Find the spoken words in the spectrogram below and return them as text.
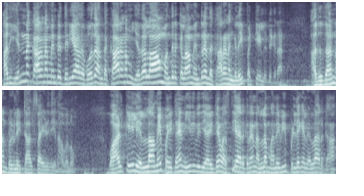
அது என்ன காரணம் என்று தெரியாத போது அந்த காரணம் எதெல்லாம் வந்திருக்கலாம் என்று அந்த காரணங்களை பட்டியலிடுகிறான். அதுதான் நண்பர்களை டால்சா எழுதிய நாவலும். வாழ்க்கையில் எல்லாமே போயிட்டேன் நீதிபதி ஆகிட்டேன் வசதியாக இருக்கிறேன் நல்ல மனைவி பிள்ளைகள் எல்லாம் இருக்கான்.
